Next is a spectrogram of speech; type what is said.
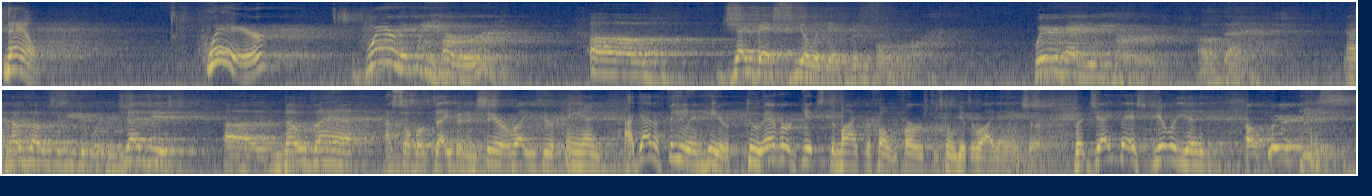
Now, where, where have we heard of Jabesh Gilead before? Where have we heard of that? Now, I know those of you that were the judges uh, know that. I saw both David and Sarah raise their hand. I got a feeling here, whoever gets the microphone first is going to get the right answer. But Jabesh Gilead, uh, where is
